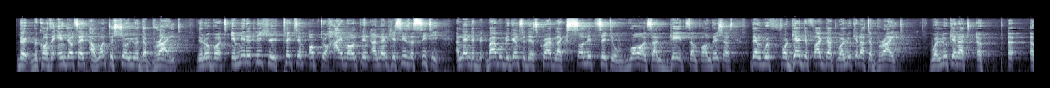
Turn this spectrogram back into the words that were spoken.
The, because the angel said, I want to show you the bride, you know, but immediately he takes him up to a high mountain and then he sees a city. And then the Bible begins to describe like solid city, walls and gates and foundations. Then we forget the fact that we're looking at a bride. We're looking at a, a, a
